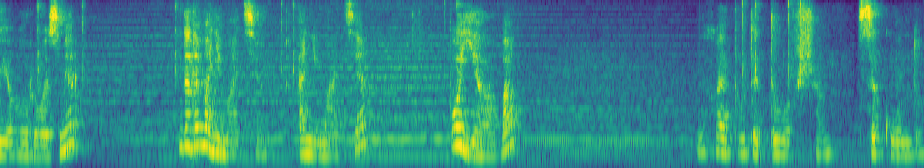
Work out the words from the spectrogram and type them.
його розмір, додам анімацію. Анімація, поява, нехай буде довше секунду.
